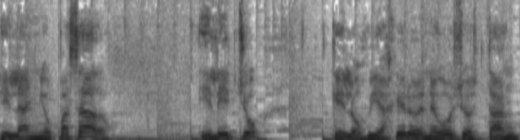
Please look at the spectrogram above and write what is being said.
el año pasado. El hecho que los viajeros de negocio están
